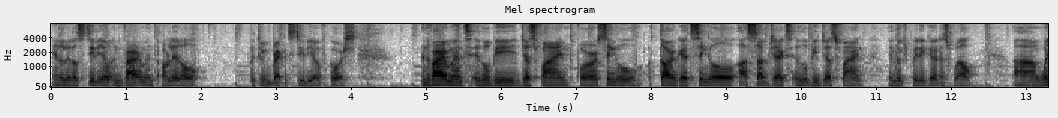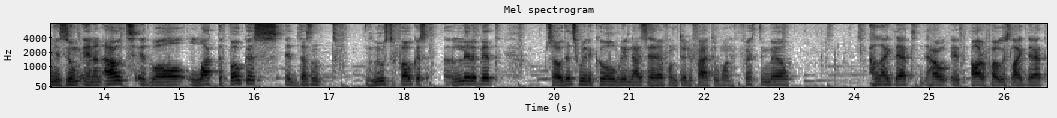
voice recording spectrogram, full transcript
in a little studio environment or little, between bracket studio of course, environment, it will be just fine for single target, single uh, subjects, it will be just fine. It looks pretty good as well. Uh, when you zoom in and out, it will lock the focus. It doesn't lose the focus a little bit. So that's really cool, really nice to have from 35 to 150 mil. I like that, how it autofocus like that.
